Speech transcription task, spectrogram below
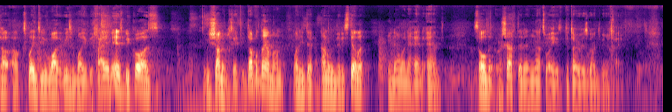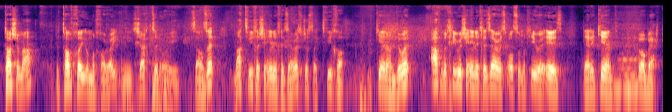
I'll explain to you why. The reason why you be chayiv is because he was shana bechet. He doubled down on what he did. Not only did he steal it, he now went ahead and sold it or shechted, and that's why the Torah is going to be mechayiv. Toshima, the tovchay umecharoi, and he shechts it or he sells it. Ma tvicha she'ene just like tvicha, you can't undo it. Af mechira she'ene chezeres, also mechira is that it can't go back.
